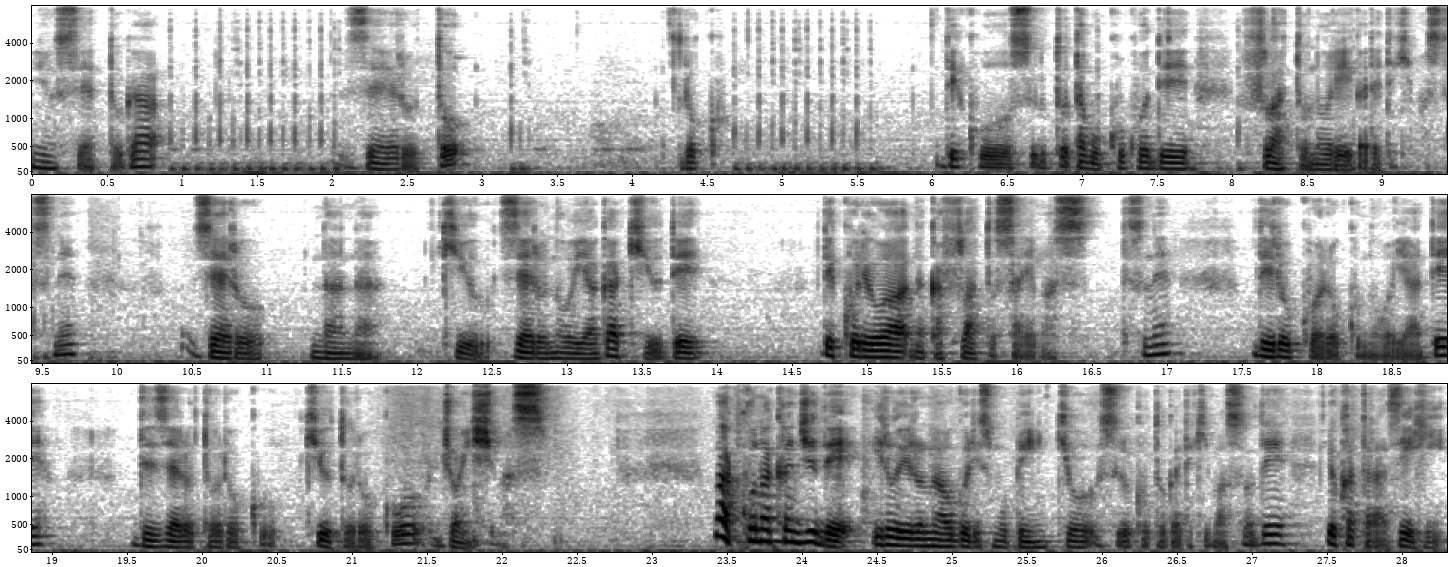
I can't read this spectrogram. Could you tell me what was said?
ユニオンセットが0と6。で、こうすると多分ここでフラットの例が出てきますですね。0、7、9。0の親が9で、で、これはなんかフラットされますですね。で、6は6の親で、で、0と6、9と6をジョインします。まあ、こんな感じでいろいろなアルゴリスムを勉強することができますので、よかったらぜひ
